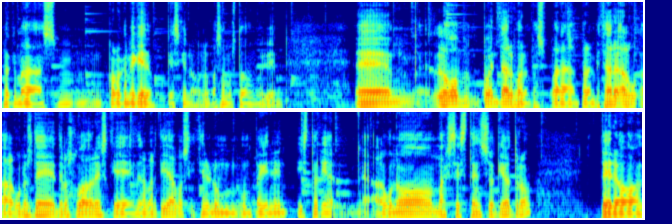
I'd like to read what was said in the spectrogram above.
lo que más, con lo que me quedo, que es que no, lo pasamos todo muy bien. Eh, luego comentaros, bueno, pues para, para empezar, algunos de, los jugadores que de la partida pues hicieron un, pequeño historial. Alguno más extenso que otro, pero,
